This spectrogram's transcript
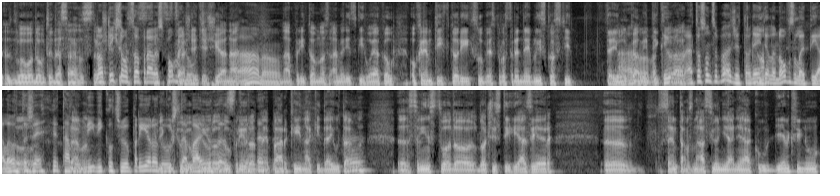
dôvodov teda sa strašne, No, tých som chcel práve sa spomenúť. tešia na, Áno. na prítomnosť amerických vojakov, okrem tých, ktorí sú v bezprostrednej blízkosti tej Áno, lokality, no ty, ktorá... a to som chcel povedať, že to nejde No. len o vzlety, ale o to, To- že tam, tam vy, vykulčujú prírodu, už vykučujú tam majú... prírodu, prírodné parky, nakydajú tam e, svinstvo do, do čistých jazier, e, sem tam znásilnia nejakú dievčinu,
